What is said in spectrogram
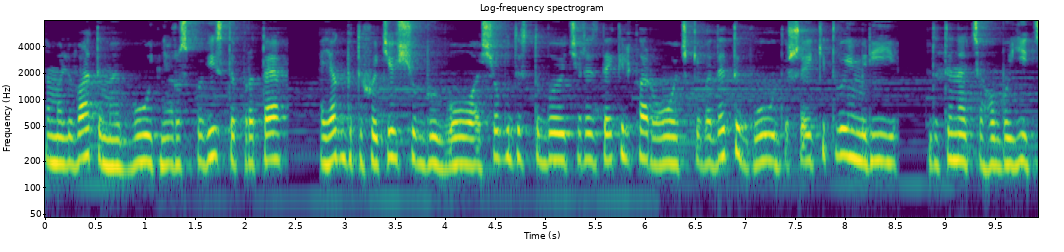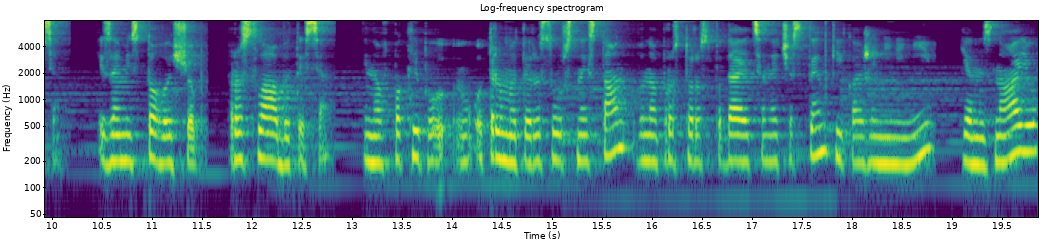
намалювати майбутнє, розповісти про те, а як би ти хотів, щоб було, а що буде з тобою через декілька років, а де ти будеш, а які твої мрії, дитина цього боїться. І замість того, щоб розслабитися і навпаки отримати ресурсний стан, вона просто розпадається на частинки і каже: Ні-ні ні, я не знаю,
